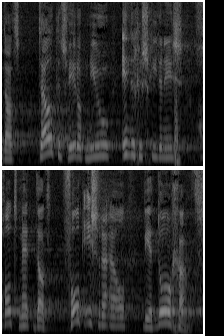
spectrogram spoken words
dat telkens weer opnieuw in de geschiedenis God met dat volk Israël weer doorgaat.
